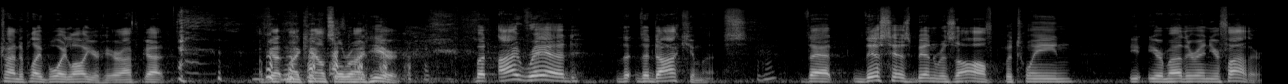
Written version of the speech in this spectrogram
trying to play boy lawyer here. I've got, I've got my counsel right here. But I read the, the documents that this has been resolved between y- your mother and your father.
